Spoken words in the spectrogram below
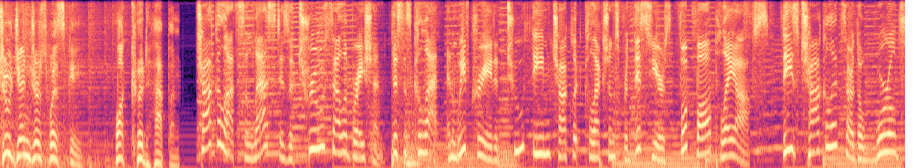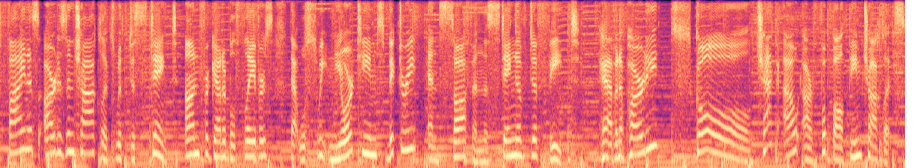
Two gingers whiskey. What could happen? Chocolat Celeste is a true celebration. This is Colette, and we've created two themed chocolate collections for this year's football playoffs. These chocolates are the world's finest artisan chocolates with distinct, unforgettable flavors that will sweeten your team's victory and soften the sting of defeat. Having a party? Skol! Check out our football themed chocolates.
